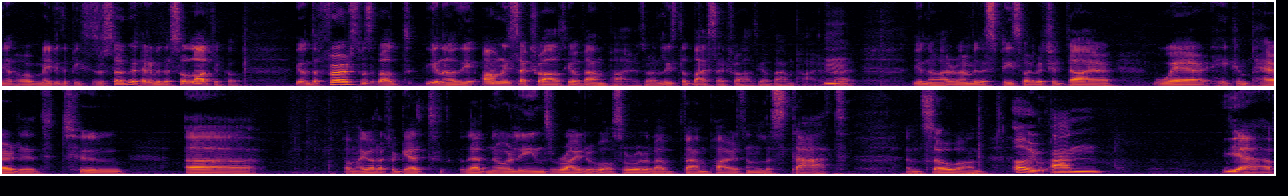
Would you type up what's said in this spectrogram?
you know, or maybe the pieces are so good. Anyway, they're so logical. you know, the first was about you know the omnisexuality of vampires, or at least the bisexuality of vampires, right? You know, I remember this piece by Richard Dyer where he compared it to, uh, oh my god, I forget that New Orleans writer who also wrote about vampires and Lestat, and so on. Oh, and Yeah,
